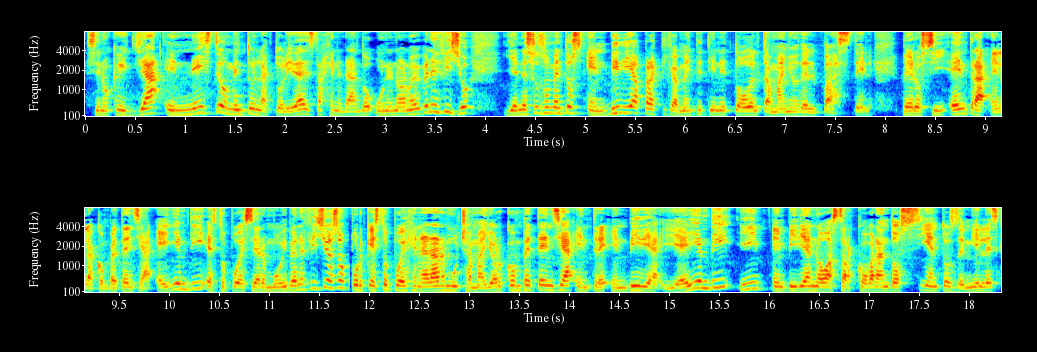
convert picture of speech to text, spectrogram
sino que ya en este momento, en la actualidad, está generando un enorme beneficio. Y en estos momentos, Nvidia prácticamente tiene todo el tamaño del pastel. Pero si entra en la competencia AMD, esto puede ser muy beneficioso porque esto puede generar mucha mayor competencia entre Nvidia y AMD y Nvidia no va a estar cobrando cientos de miles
